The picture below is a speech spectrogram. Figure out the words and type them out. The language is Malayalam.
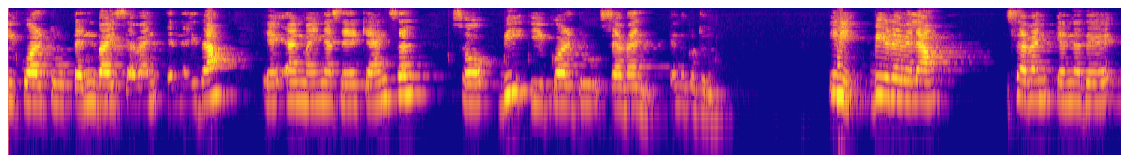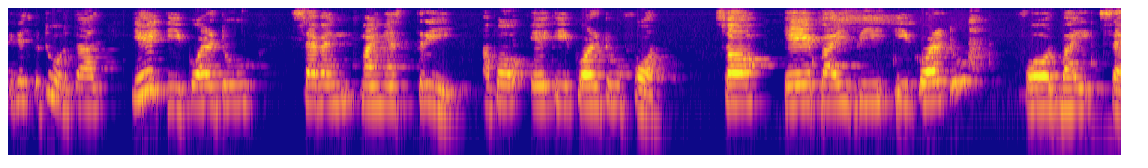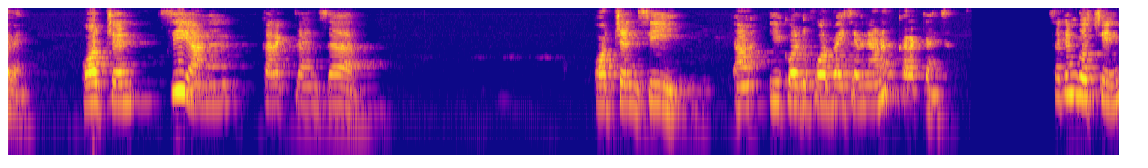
equal to ten by seven എന്ന് എഴുതാം. A and minus A cancel so B equal to seven എന്ന് കിട്ടുന്നു. ഇനി ബിയുടെ വില സെവൻ എന്നത് ഇതിൽ ഇട്ട് കൊടുത്താൽ A equal to seven minus three അപ്പോ A equal to four so A by B equal to four by seven option C ആണ് correct answer option C equal to four by seven ആണ് correct answer second question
